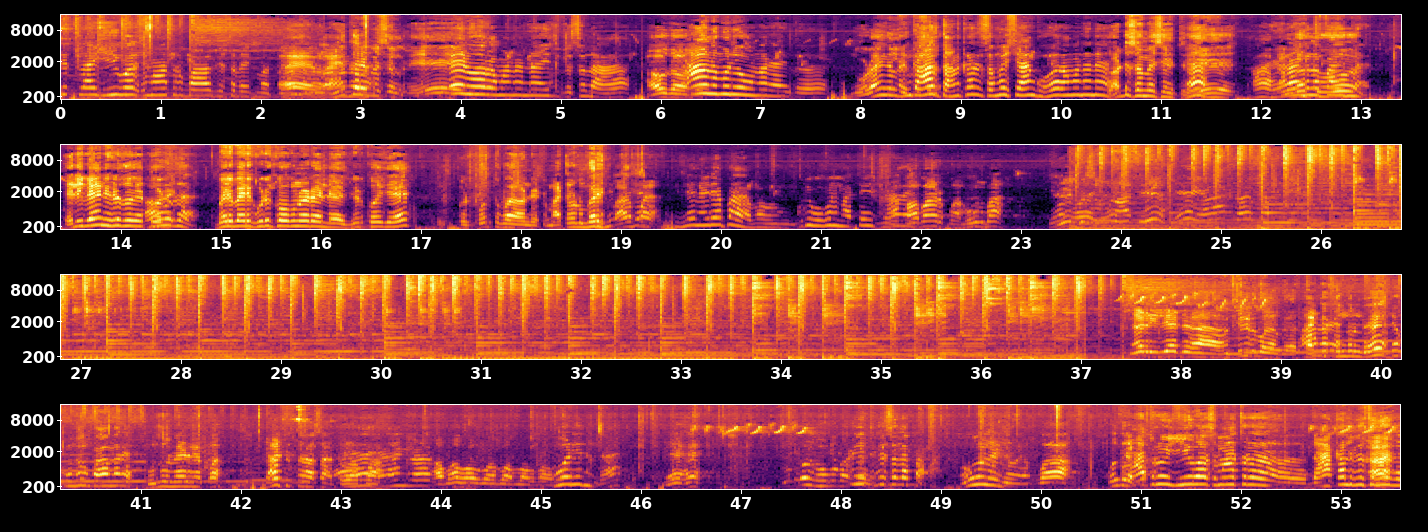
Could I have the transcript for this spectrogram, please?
ಈ ವರ್ಷ ಮಾತ್ರ ಬಾಳ ಬಿಸಿಲು ಐತಿ ಮತ್ತೆ ಭಯಂಕರ ಬಿಸಿಲ್ರಿ ಏನು ರಮಣನ ಇದು ಬಿಸಿಲ ಹೌದೌದು ಯಾವ ನಮೂನಿ ಮರ ಇದು ನೋಡಂಗಿಲ್ಲ ಹಿಂಗ ತನಕದ ಸಮಸ್ಯೆ ಹಂಗ ಹೋ ರಮಣನ ದೊಡ್ಡ ಸಮಸ್ಯೆ ಐತ್ರಿ ಹಾ ಹೇಳಂಗಿಲ್ಲಪ್ಪ ಇದನ್ನ. ತಲಿ ಬ್ಯಾನ್ ಹಿಡಿದು ಹೋಗೈತ್ ನೋಡ್ರಿ ಹೌದಾ? ಬರಿ ಬರಿ ಗುಡಿಗೆ ಹೋಗಿ ನೋಡಿ ಅಲ್ಲಿ ಗಿಡಕ್ಕೆ ಹೋಗಿ ಒಂದ್ ಕುಂತು ಬಾ ಒಂದಿಟ್ಟು ಮಾತಾಡೋಣ ಬರ್ರಿ ಇಲ್ಲೇ ನಡಿಯಪ್ಪ ಗುಡಿ ಹೋಗೋಣ ಮತ್ತೆ ನಾಳೆ. ಬಾ ಹೋಗುನ್ ಬಾ ಏನ್ ಬಿಸಿಲು ಆತಿ? ಕುಂದ್ರು. ಕುಂದ್ರ ನೋಡ್ರಿಪ್ಪ ಎಷ್ಟು ತ್ರಾಸ ಬಿಸಿಲಪ್ಪ. ಕುಂದ್ರಿ. ಆದ್ರೂ ಈ ವರ್ಷ ಮಾತ್ರ ದಾಖಲೆ ಬಿಸಿಲು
